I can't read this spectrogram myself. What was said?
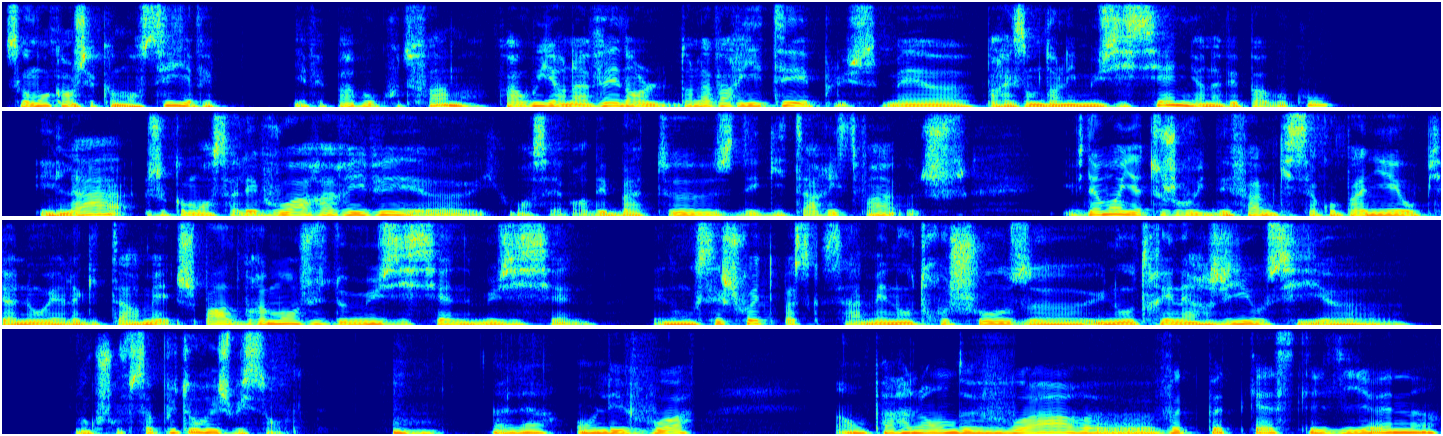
Parce que moi, quand j'ai commencé, il y avait il y avait pas beaucoup de femmes. Enfin oui, il y en avait dans, dans la variété plus, mais euh, par exemple dans les musiciennes, il y en avait pas beaucoup. Et là, je commence à les voir arriver. euh, il commence à y avoir des batteuses, des guitaristes. Enfin, je- évidemment, il y a toujours eu des femmes qui s'accompagnaient au piano et à la guitare, mais je parle vraiment juste de musiciennes, musiciennes. Et donc c'est chouette parce que ça amène autre chose, euh, une autre énergie aussi. euh. Donc je trouve ça plutôt réjouissant. Voilà, on les voit. En parlant de voir, euh, votre podcast Les Lyonnes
